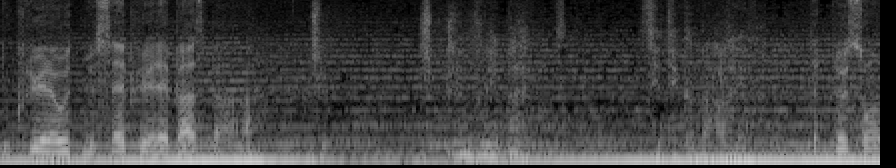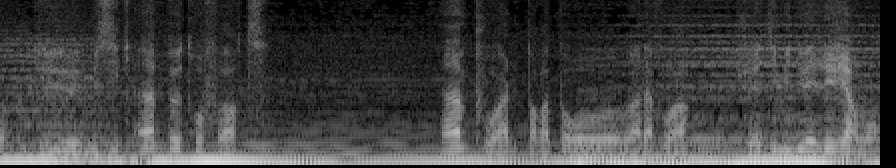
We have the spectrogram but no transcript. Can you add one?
Donc plus elle est haute, mieux c'est. Plus elle est basse, bah... Je, je, ne voulais pas. C'était comme un rêve. Peut-être le son de musique un peu trop forte. Un poil par rapport à la voix. Je vais diminuer légèrement.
